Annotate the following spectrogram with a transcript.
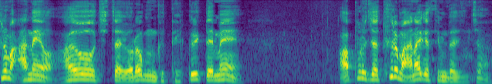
트름 안 해요. 아유 진짜 여러분 그 댓글 때문에 앞으로 진짜 트름 안 하겠습니다 진짜.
